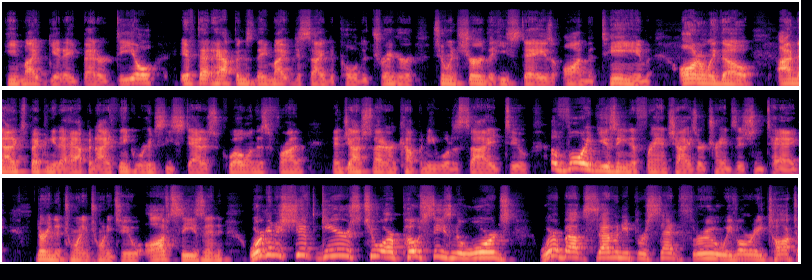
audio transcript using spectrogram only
he might get a better deal. If that happens, they might decide to pull the trigger to ensure that he stays on the team. Ultimately, though, I'm not expecting it to happen. I think we're going to see status quo on this front, and John Schneider and company will decide to avoid using the franchise or transition tag during the 2022 offseason. We're going to shift gears to our postseason awards. We're about 70% through. We've already talked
